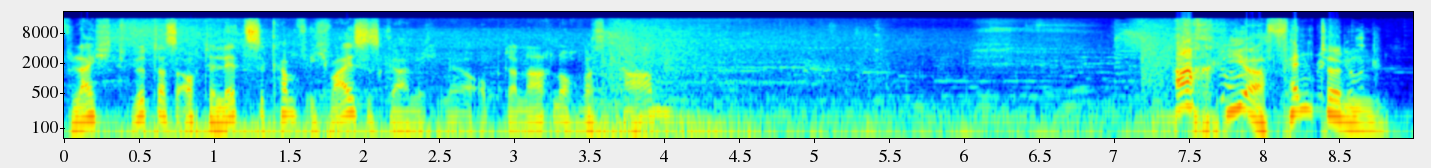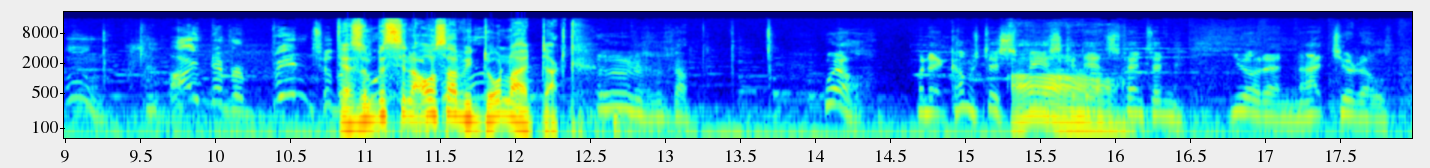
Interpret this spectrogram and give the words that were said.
Vielleicht wird das auch der letzte Kampf. Ich weiß es gar nicht mehr, ob danach noch was kam. Ach, hier, Fenton. Der so ein bisschen aussah wie Donald Duck. Well, when it comes to space Ah. cadets, Fenton, you're a natural.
